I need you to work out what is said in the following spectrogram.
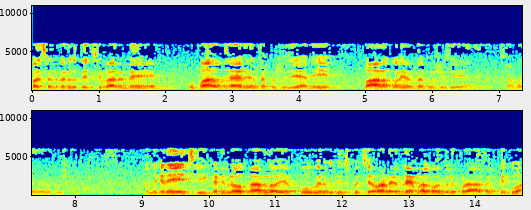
పర్సెంట్ వెలుగు తెచ్చివ్వాలంటే ఉపాధ్యాయులు ఎంత కృషి చేయాలి? పాలకులు ఎంత కృషి చేయాలి? సామాన్యమైన కృషి. అందుకని చీకటి లోకాల్లో ఎక్కువ వెలుగు తీసుకొచ్చే వాళ్ళ ఎందే భగవంతుడికి కూడా ఆసక్తి ఎక్కువ.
